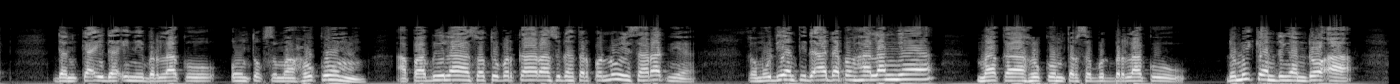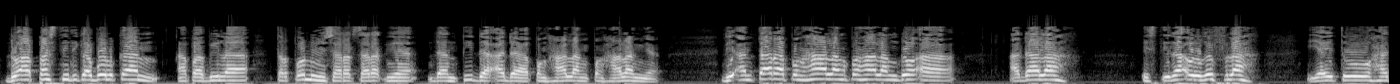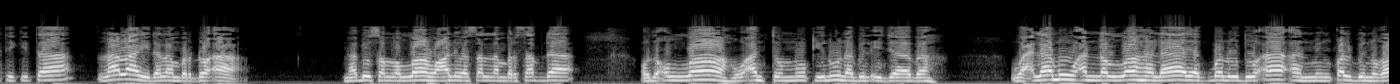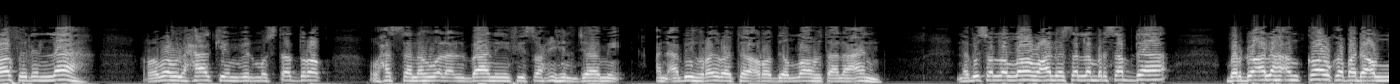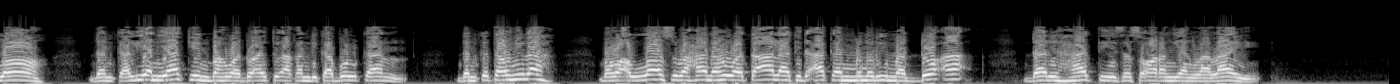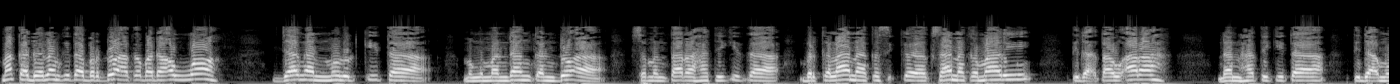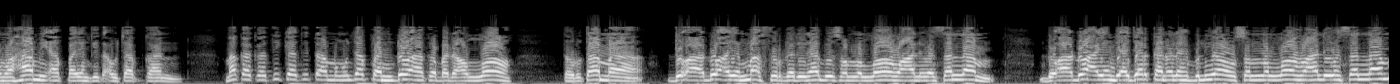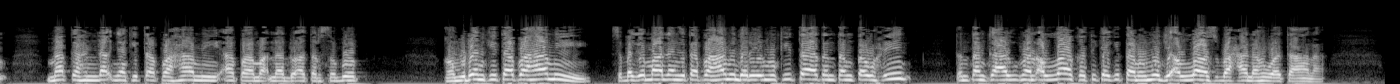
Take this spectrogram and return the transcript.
dan kaidah ini berlaku untuk semua hukum. Apabila suatu perkara sudah terpenuhi syaratnya, kemudian tidak ada penghalangnya, maka hukum tersebut berlaku. Demikian dengan doa. Doa pasti dikabulkan apabila terpenuhi syarat-syaratnya dan tidak ada penghalang-penghalangnya. Di antara penghalang-penghalang doa adalah istilahul ghiflah yaitu hati kita lalai dalam berdoa. Nabi sallallahu alaihi wasallam bersabda, "Ud'u Allah wa antum muqinuna bil ijabah." Wa'lamu anna Allah la yaqbalu du'aan min qalbin ghafilin lah. Rawahu al-Hakim bil Mustadrak وحسنه الألباني في صحيح الجامع عن أبي هريرة رضي الله تعالى عنه Nabi Shallallahu Alaihi Wasallam bersabda, berdoalah engkau kepada Allah dan kalian yakin bahwa doa itu akan dikabulkan dan ketahuilah bahwa Allah Subhanahu Wa Taala tidak akan menerima doa dari hati seseorang yang lalai. Maka dalam kita berdoa kepada Allah, jangan mulut kita mengumandangkan doa sementara hati kita berkelana ke, sana kemari tidak tahu arah dan hati kita tidak memahami apa yang kita ucapkan. Maka ketika kita mengucapkan doa kepada Allah terutama doa-doa yang maksur dari Nabi sallallahu alaihi wasallam doa-doa yang diajarkan oleh beliau sallallahu alaihi wasallam maka hendaknya kita pahami apa makna doa tersebut. Kemudian kita pahami sebagaimana yang kita pahami dari ilmu kita tentang tauhid, tentang keagungan Allah ketika kita memuji Allah Subhanahu wa taala.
